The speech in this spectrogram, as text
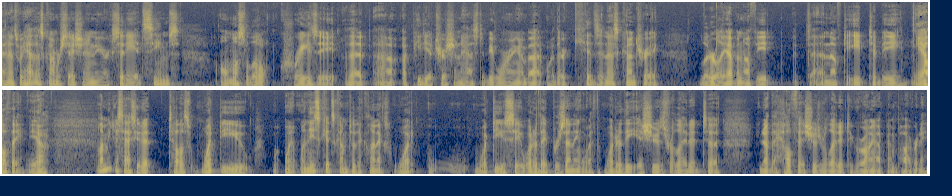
And as we have this conversation in New York City, it seems almost a little crazy that uh, a pediatrician has to be worrying about whether kids in this country literally have enough eat enough to eat to be Yeah. healthy. Yeah. Let me just ask you to tell us what do you when, when these kids come to the clinics, what what do you see? What are they presenting with? What are the issues related to, you know, the health issues related to growing up in poverty?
